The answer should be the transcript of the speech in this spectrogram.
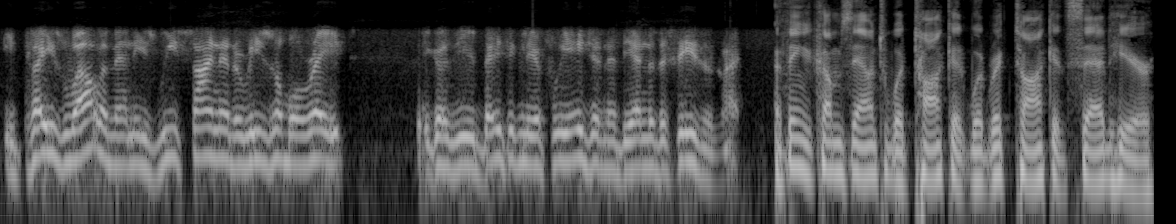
He plays well, and then he's re-signed at a reasonable rate because he's basically a free agent at the end of the season, right? I think it comes down to what Tocchet, what Rick Tocchet said here.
